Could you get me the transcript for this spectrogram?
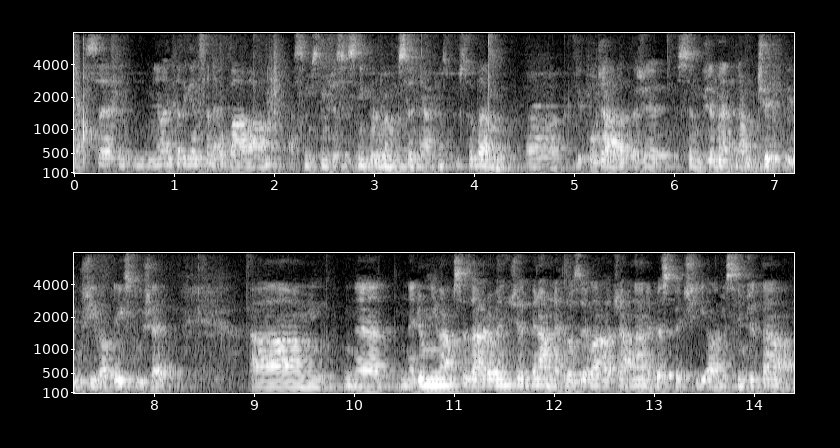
já se umělé inteligence neobávám. Já si myslím, že se s ní budeme muset nějakým způsobem uh, vypořádat a že se můžeme naučit využívat jejich služeb. Ne, nedomnívám se zároveň, že by nám nehrozila žádná nebezpečí, ale myslím, že ta,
